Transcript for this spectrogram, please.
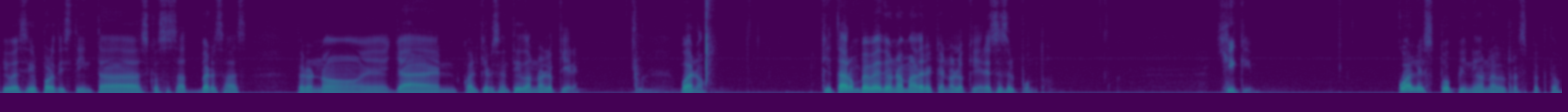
iba a decir por distintas cosas adversas, pero no, eh, ya en cualquier sentido no lo quiere. Bueno, quitar un bebé de una madre que no lo quiere, ese es el punto. Hiki, ¿cuál es tu opinión al respecto?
